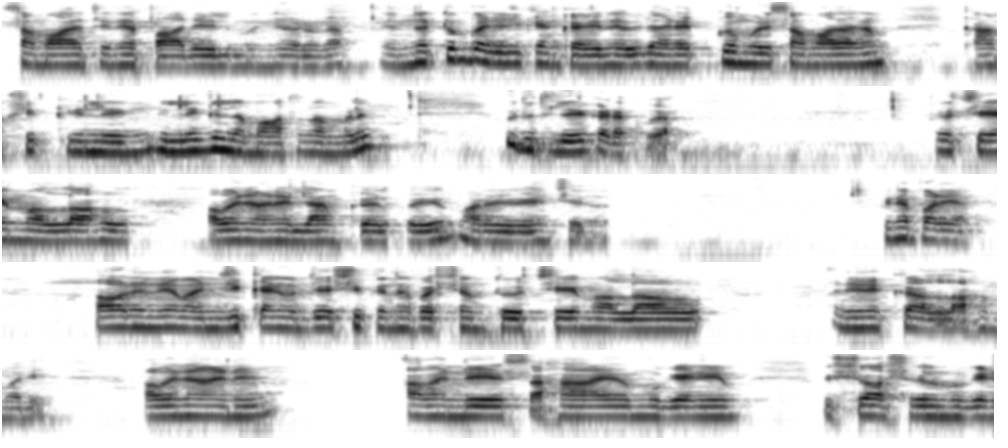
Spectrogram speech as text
സമാധാനത്തിന്റെ പാതയിൽ മുന്നേറുക. എന്നിട്ടും പരിഹരിക്കാൻ കഴിയുന്ന ഒരു നിരക്കും ഒരു സമാധാനം കാക്ഷിക്കില്ലെങ്കിൽ മാത്രം നമ്മൾ യുദ്ധത്തിലേക്ക് കിടക്കുക. തീർച്ചയായും അള്ളാഹു അവനാണ് എല്ലാം കേൾക്കുകയും അറിയുകയും ചെയ്യുന്നത്. പിന്നെ പറയാം അവർ എന്നെ വഞ്ചിക്കാൻ ഉദ്ദേശിക്കുന്ന പക്ഷം തീർച്ചയായും അള്ളാഹു നിനക്ക് അള്ളാഹു മതി. അവനാണ് അവന്റെ സഹായം മുഖേനയും വിശ്വാസികൾ മുഖേന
